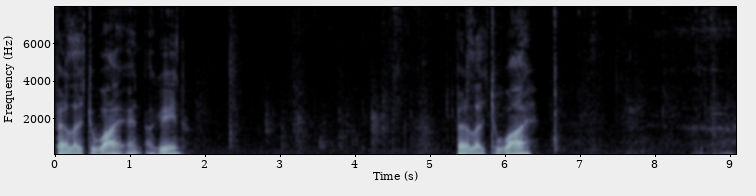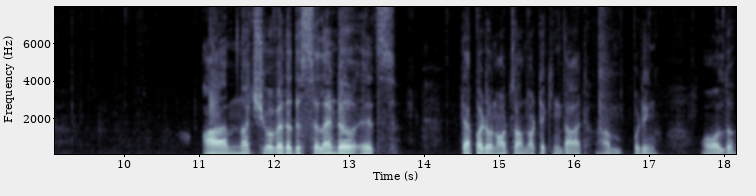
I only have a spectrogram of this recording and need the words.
parallel to y and again parallel to y. I'm not sure whether this cylinder is tapered or not so I'm not taking that. I'm putting all the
